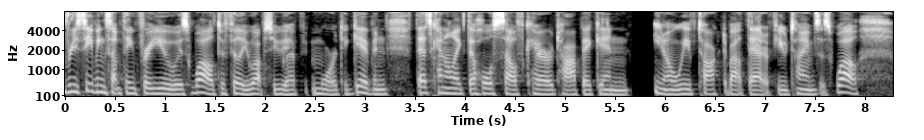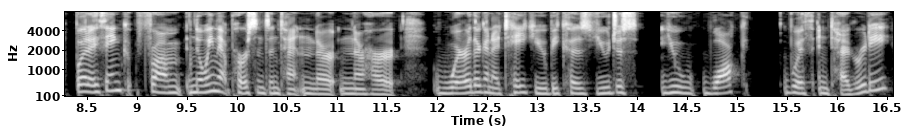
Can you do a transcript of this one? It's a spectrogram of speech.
receiving something for you as well to fill you up so you have more to give and that's kind of like the whole self-care topic and you know we've talked about that a few times as well. But i think from knowing that person's intent in their in their heart where they're going to take you because you just you walk with integrity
